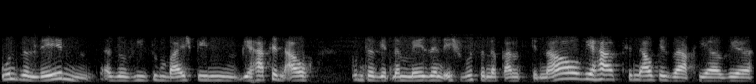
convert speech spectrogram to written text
unser Leben. Also wie zum Beispiel, wir hatten auch unter Vietnamesen, ich wusste noch ganz genau, wir hatten auch gesagt, ja, wir,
